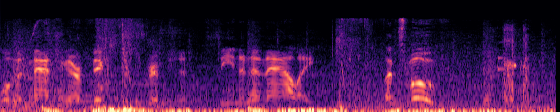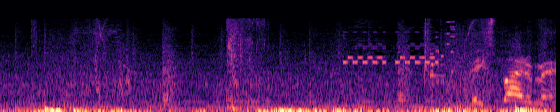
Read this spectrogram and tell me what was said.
Woman matching our Vic's description. Seen in an alley. Let's move. Hey, Spider-Man.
